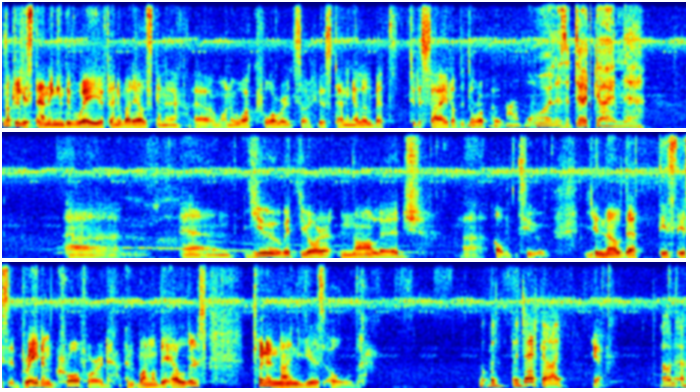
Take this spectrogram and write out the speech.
not really standing in the way if anybody else gonna uh, want to walk forward. So you're standing a little bit to the side of the door post. Inside, yeah. Boy, there's a dead guy in there. Um, and you, with your knowledge uh, of two, you know that this is Braden Crawford and one of the elders, 29 years old. What the the dead guy? Yeah. Oh no.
